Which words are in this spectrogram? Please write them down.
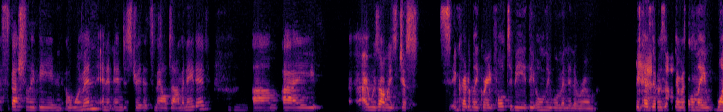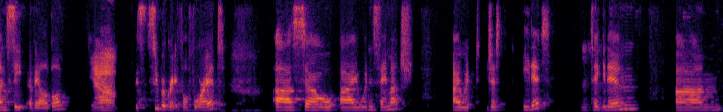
especially being a woman in an industry that's male dominated, mm-hmm. um, I, I was always just incredibly grateful to be the only woman in the room because yeah. there was there was only one seat available. Yeah, I was super grateful for it. Uh, so I wouldn't say much. I would just eat it, mm-hmm. take it in, um,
